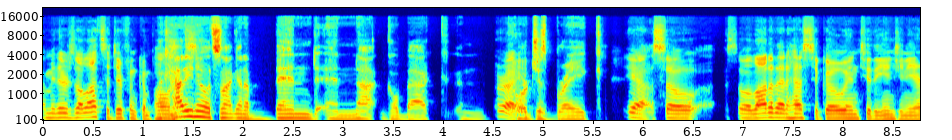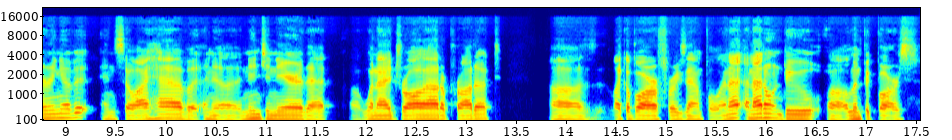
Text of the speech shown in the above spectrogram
I mean, there's a lots of different like, components. how do you know it's not going to bend and not go back and Right. or just break Yeah. So, so a lot of that has to go into the engineering of it. And so I have a- an, uh, an engineer that uh, when I draw out a product, uh, like a bar, for example, and I, and I don't do uh, Olympic bars.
